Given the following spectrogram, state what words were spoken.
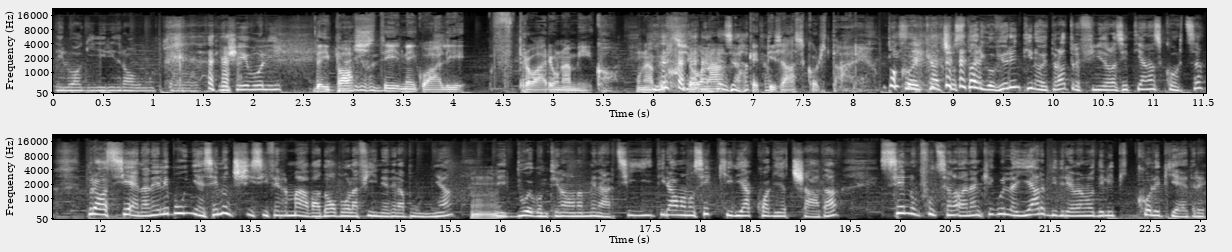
dei luoghi di ritrovo molto piacevoli. Dei posti nei quali f- trovare un amico, una persona Esatto. che ti sa ascoltare. Un po' come il calcio storico fiorentino, che tra l'altro è finito la settimana scorsa, però a Siena nelle pugne, se non ci si fermava dopo la fine della pugna, Mm. e i due continuavano a menarsi, gli tiravano secchi di acqua ghiacciata. Se non funzionava neanche quella, gli arbitri avevano delle piccole pietre.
